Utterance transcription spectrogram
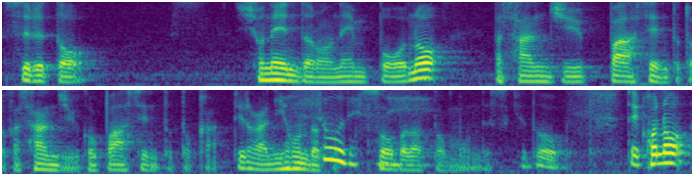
すると初年度の年俸のまあ30%とか35%とかっていうのが日本だと相場だと思うんですけどでこの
